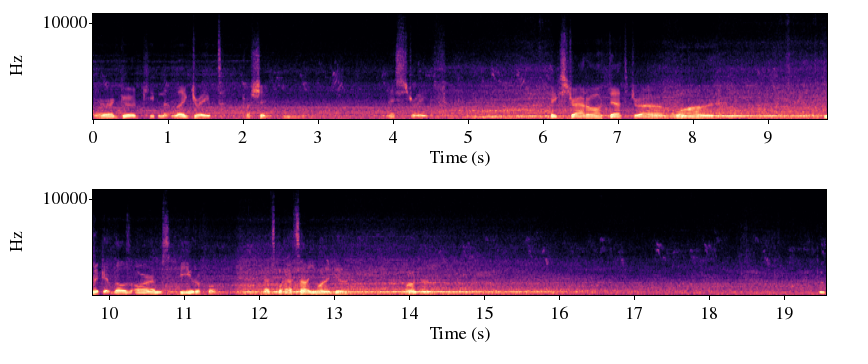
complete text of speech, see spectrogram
Very good, keeping that leg draped, pushing. Nice strength. Big straddle, Death Drive 1. Look at those arms. Beautiful. That's, what, that's how you want to do it. Well done. Boop.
